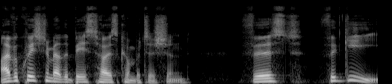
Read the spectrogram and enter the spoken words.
I have a question about the best host competition. First, for Guy.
